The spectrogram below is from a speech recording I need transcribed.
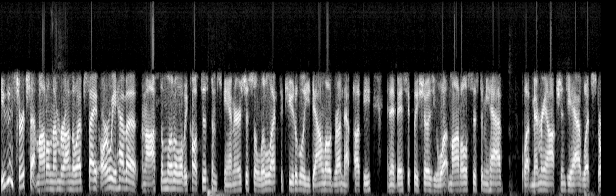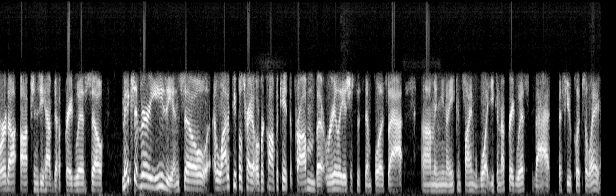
you can search that model number on the website. Or we have a an awesome little what we call system scanner. It's just a little executable. You download, run that puppy, and it basically shows you what model system you have, what memory options you have, what storage options you have to upgrade with. So makes it very easy. And so a lot of people try to overcomplicate the problem, but really it's just as simple as that. Um, and you know, you can find what you can upgrade with that a few clicks away.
